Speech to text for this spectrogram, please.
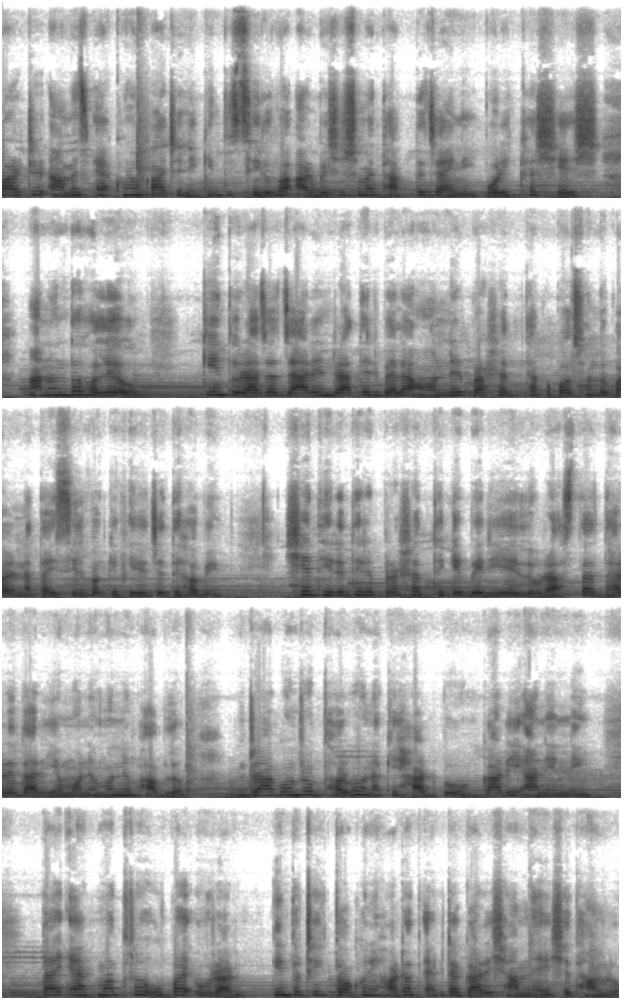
পার্টির আমেজ এখনও কাটেনি, কিন্তু সিলভা আর বেশি সময় থাকতে চায়নি। পরীক্ষা শেষ, আনন্দ হলেও কিন্তু রাজা জারেন রাতের বেলা অন্যের প্রাসাদে থাকা পছন্দ করে না, তাই সিলভাকে ফিরে যেতে হবে। সে ধীরে ধীরে প্রাসাদ থেকে বেরিয়ে এলো। রাস্তার ধারে দাঁড়িয়ে মনে মনে ভাবলো, ড্রাগন রূপ ধরবো নাকি হাঁটবো? গাড়ি আনেননি তাই একমাত্র উপায় ওড়ার। কিন্তু ঠিক তখনই হঠাৎ একটা গাড়ি সামনে এসে থামলো।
